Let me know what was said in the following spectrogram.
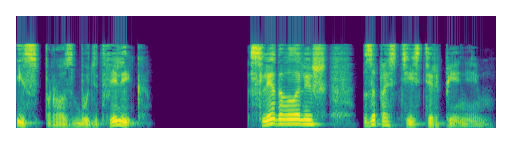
и спрос будет велик. Следовало лишь запастись терпением.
